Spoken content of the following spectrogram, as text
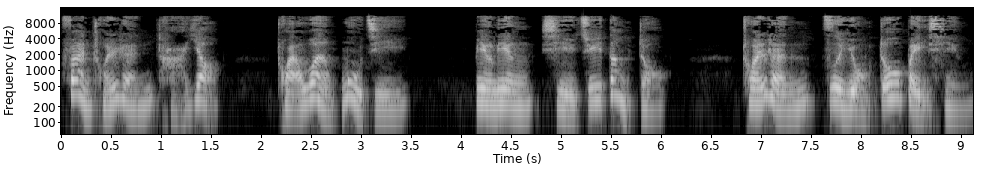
范纯仁茶药，传问目疾，并令徙居邓州。纯仁自永州北行，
